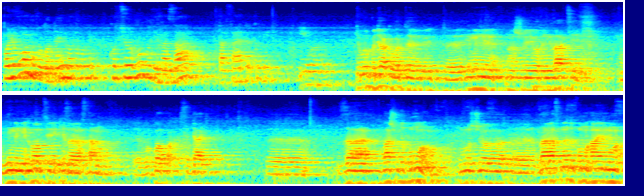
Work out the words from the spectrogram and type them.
Польовому Володимиру, Коцюрубові Назару та Федикові Ігору. Хотів би подякувати від е, імені нашої організації, від імені хлопців, які зараз там е, в окопах сидять, е, за вашу допомогу. Тому що зараз ми допомагаємо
